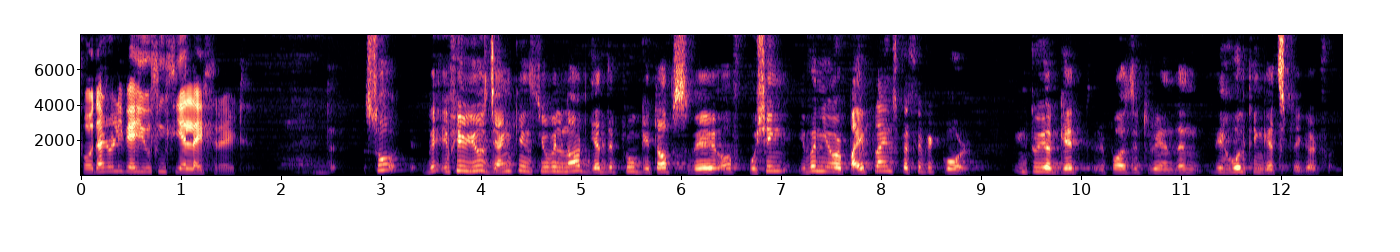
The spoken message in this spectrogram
for that only we are using CLIs, right? So if you use Jenkins, you will not get the true GitOps way of pushing even your pipeline specific code into your Git repository and then the whole thing gets triggered for you.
